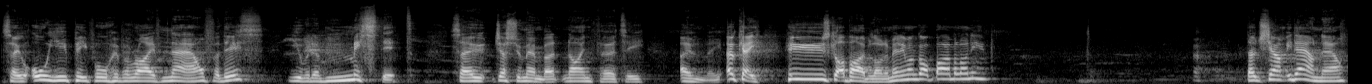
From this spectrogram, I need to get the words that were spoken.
So all you people who've arrived now for this, you would have missed it. So just remember, 9:30 only. Okay, who's got a Bible on them? Anyone got a Bible on you? Don't shout me down now.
